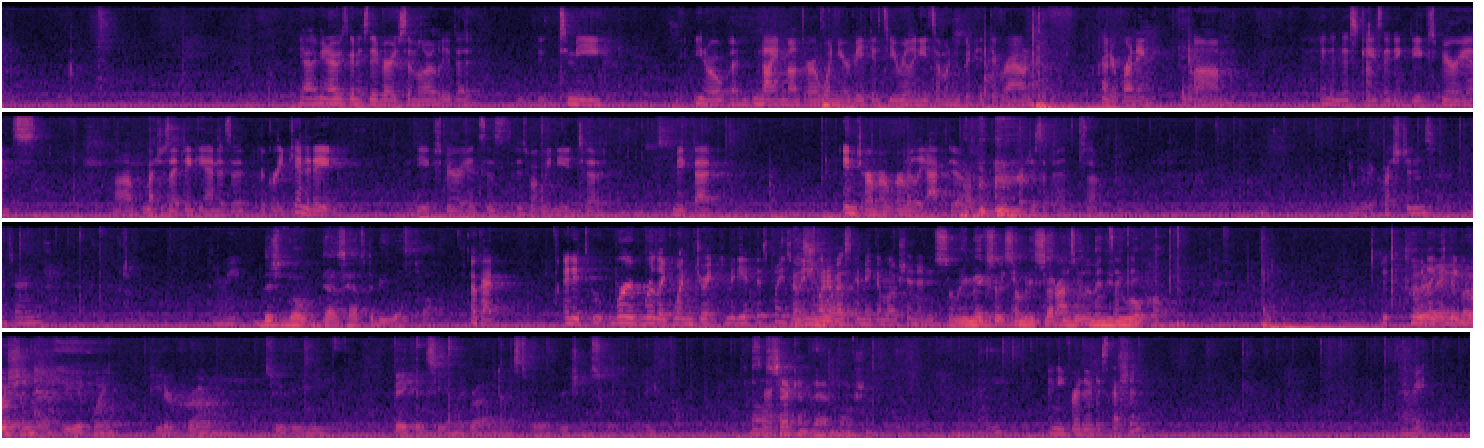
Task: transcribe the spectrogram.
Yeah, I mean, I was gonna say very similarly that, to me, you know, a nine-month or a one-year vacancy, you really need someone who can hit the ground kind of running. Um, and in this case, I think the experience, um, much as I think Ann is a, a great candidate, the experience is, is what we need to make that interim a, a really active participant, so. Any other questions, concerns? All right. This vote does have to be roll call. Okay, and it's, we're, we're like one joint committee at this point, so Yes, any you one of are. us can make a motion and Somebody makes We it, can somebody seconds it, and then you do roll call. who would like to make a motion? that we appoint Peter Cronin to the vacancy in the Groton Dunstable Regional School Committee. I'll Second. second that motion. Alrighty. Any further discussion? All right,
